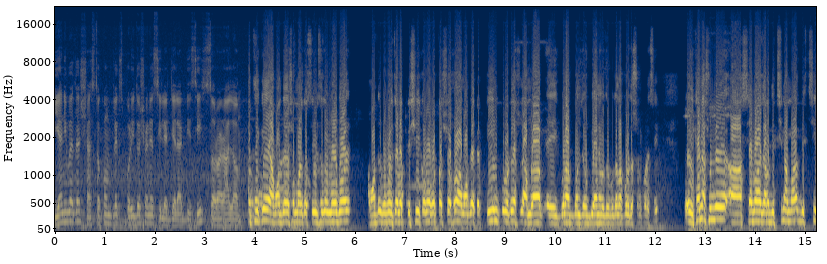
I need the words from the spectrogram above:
বিয়ানীবাজার স্বাস্থ্য কমপ্লেক্স পরিদর্শনে সিলেট জেলার ডিসি সরার আলম। থেকে আমাদের সম্মানিত সিভিল সার্জন মহোদয়, আমাদের উপপরিচালক কৃষি কর্মকর্তা সহ আমাদের একটা টিম আসলে আমরা এই গোলাপগঞ্জ ও বিয়ানীবাজার উপজেলা পরিদর্শন করেছি। এখানে আসলে সেবা যারা দিচ্ছি না আমরা দিচ্ছি,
